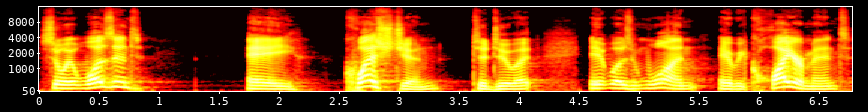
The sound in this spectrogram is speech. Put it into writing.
So it wasn't a question to do it. It was one, a requirement,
